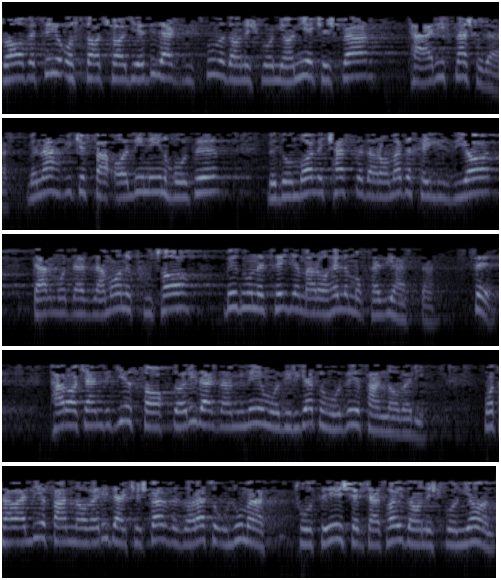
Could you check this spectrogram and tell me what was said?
رابطه استاد شاگردی در زیستبوم دانش بنیانی کشور تعریف نشده است. به نحوی که فعالین این حوزه به دنبال کسب درآمد خیلی زیاد در مدت زمان کوتاه بدون طی مراحل مقتضی هستند. سه پراکندگی ساختاری در زمینه مدیریت حوزه فناوری. متولی فناوری در کشور وزارت علوم است. توسعه شرکت‌های دانش بنیان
